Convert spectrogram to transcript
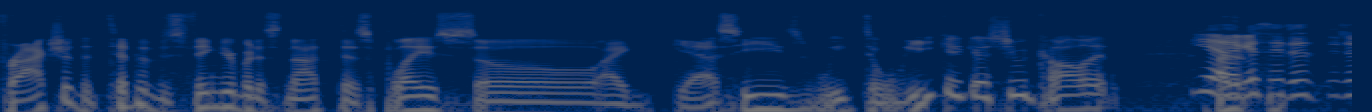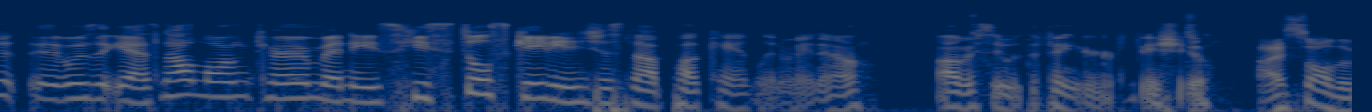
fractured the tip of his finger, but it's not displaced. So I guess he's week to week. I guess you would call it. Yeah, I- I guess it, it, it, it was. Yeah, it's not long term, and he's he's still skating. He's just not puck handling right now. Obviously, with the finger issue. I saw the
